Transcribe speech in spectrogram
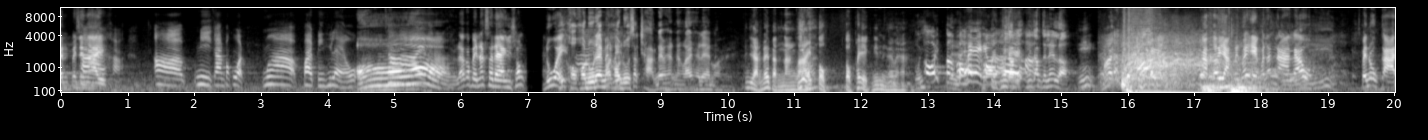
นด์เป็นยังไง ใช่ค่ะอ่ามีการประกวด เมื่อปลายปีที่แล้ว อ๋อใช่แล้วก็เป็นนักแสดงอยู่ช่องด้วย ขอขอดูได้ไหมขอดูสักฉากได้ไหมฮะนางร้ายไทยแลนด์อยากได้แบบนางร้ายตบตบพระเอกนิดนึงได้ไหมฮะ โอ๊ยตบของพระเอกเลยพี่จำพี่จำจะเล่นเหรอไม่เคยอยากเป็นพระเอกมาตั้งนานแล้ว เป็นโอกาส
